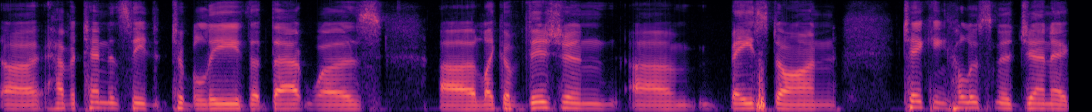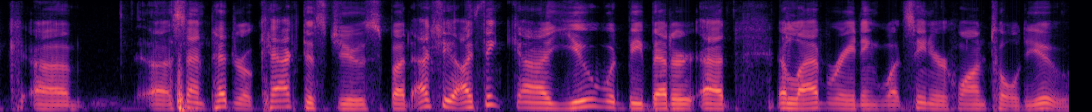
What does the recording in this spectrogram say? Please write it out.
uh, have a tendency to believe that that was uh, like a vision um, based on taking hallucinogenic uh, San Pedro cactus juice. But actually, I think uh, you would be better at elaborating what Senior Juan told you.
